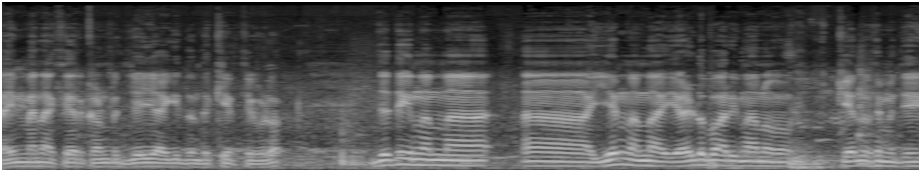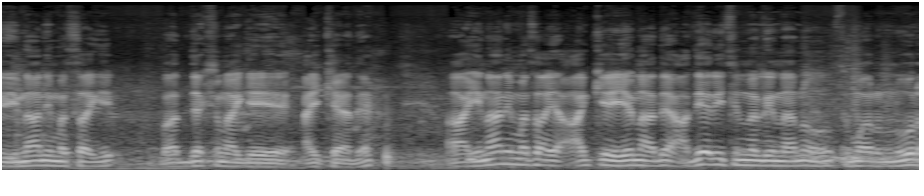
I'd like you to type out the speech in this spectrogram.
ಲೈನ್ ಮ್ಯಾನಾಗಿ ಸೇರಿಕೊಂಡು ಜೆ ಇ ಆಗಿದ್ದಂಥ ಕೀರ್ತಿಗಳು. ಜೊತೆಗೆ ನನ್ನ ಏನು ನನ್ನ ಎರಡು ಬಾರಿ ನಾನು ಕೇಂದ್ರ ಸಮಿತಿ ಇನಾನಿಮಸ್ ಆಗಿ ಅಧ್ಯಕ್ಷನಾಗಿ ಆಯ್ಕೆಯಾದೆ ಆ ಇನಾನಿಮತ ಆಯ್ಕೆ ಏನಾದೆ, ಅದೇ ರೀತಿಯಲ್ಲಿ ನಾನು ಸುಮಾರು ನೂರ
